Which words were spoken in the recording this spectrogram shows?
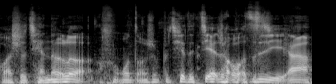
我是钱德勒，我总是不记得介绍我自己啊。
